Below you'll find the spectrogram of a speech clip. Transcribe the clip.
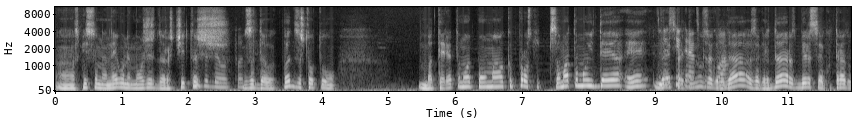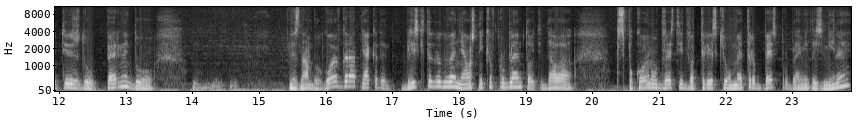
А, в смисъл на него не можеш да разчиташ За дълъг път. за дълъг път, защото батерията му е по-малка, просто самата му идея е да, Да е е предимно за града, за града. Разбира се, ако трябва да отидеш до Перник, до не знам, Благоевград, някъде в близките градове, нямаш никакъв проблем. Той ти дава спокойно от 220-30 км без проблеми да измине.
